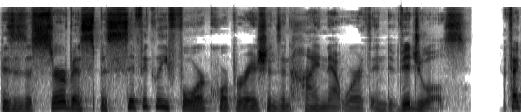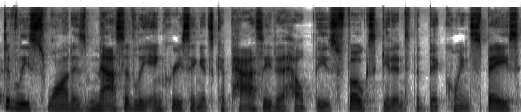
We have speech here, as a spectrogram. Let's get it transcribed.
This is a service specifically for corporations and high net worth individuals. Effectively, Swan is massively increasing its capacity to help these folks get into the Bitcoin space,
